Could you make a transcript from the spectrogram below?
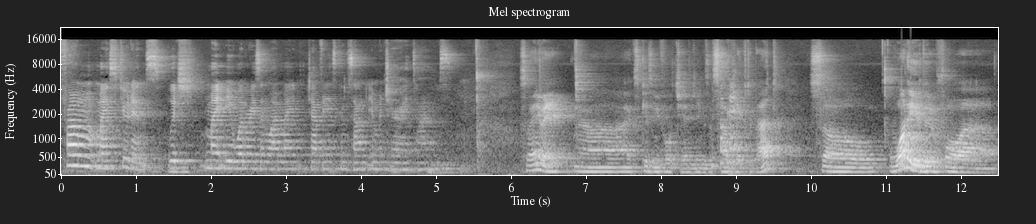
from my students, which might be one reason why my Japanese can sound immature at times. So anyway, uh, excuse me for changing the It's okay. subject, but so what do you do for uh,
